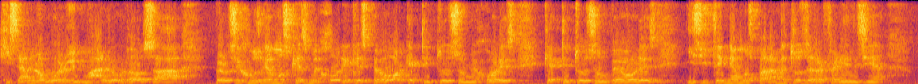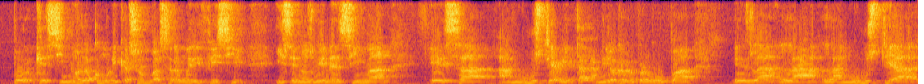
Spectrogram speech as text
quizá no bueno y malo, ¿verdad? O sea, pero sí juzguemos qué es mejor y qué es peor, qué actitudes son mejores, qué actitudes son peores, y sí tengamos parámetros de referencia, porque si no la comunicación va a ser muy difícil y se nos viene encima esa angustia vital. A mí lo que me preocupa es la, angustia,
